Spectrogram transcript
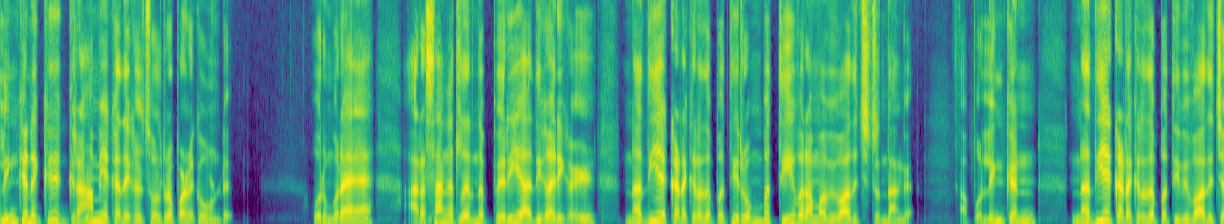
லிங்கனுக்கு கிராமிய கதைகள் சொல்ற பழக்கம் உண்டு. ஒரு முறை அரசாங்கத்துல இருந்த பெரிய அதிகாரிகள் நதியை கடக்கிறத பத்தி ரொம்ப தீவிரமா விவாதிச்சுட்டு இருந்தாங்க. அப்போ லிங்கன் நதியை கடக்கிறத பத்தி விவாதிச்ச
